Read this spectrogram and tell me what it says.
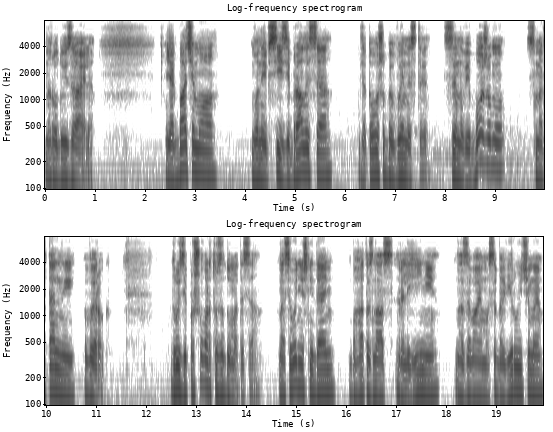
народу Ізраїля. Як бачимо, вони всі зібралися для того, щоб винести Синові Божому смертельний вирок. Друзі, про що варто задуматися? На сьогоднішній день багато з нас релігійні, називаємо себе віруючими,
